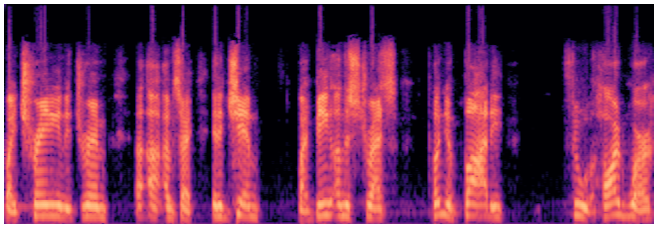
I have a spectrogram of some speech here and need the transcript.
by training in a gym. Uh, uh, I'm sorry, in a gym by being under stress, putting your body through hard work,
